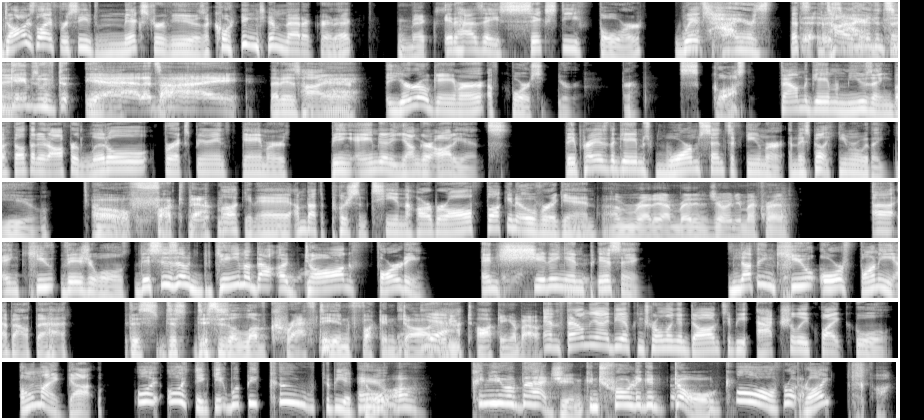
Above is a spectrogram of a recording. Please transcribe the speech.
Dog's Life received mixed reviews according to Metacritic. Mix. It has a 64, That's which higher. that's That's higher higher, than than, some games we've done. Yeah. Yeah. that's high. that is higher. Eurogamer, of course, Eurogamer, disgusting. Found the game amusing, but felt that it offered little for experienced gamers, being aimed at a younger audience. They praised the game's warm sense of humor, and they spelled humor with a U. Oh, fuck them. Fucking A. I'm about to push some tea in the harbor all fucking over again. I'm ready. I'm ready to join you, my friend. Uh, and cute visuals. This is a game about a dog farting and shitting and pissing. Nothing cute or funny about that. This this this is a Lovecraftian fucking dog. What are you talking about? And found the idea of controlling a dog to be actually quite cool. Oh my god. I, I think it would be cool to be a dog. Hey, oh, can you imagine controlling a dog? Oh, right, right. Fuck.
